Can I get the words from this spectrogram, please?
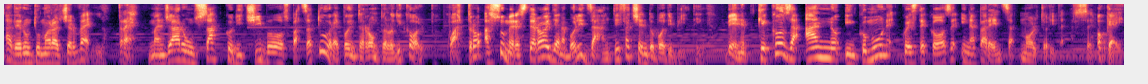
Avere un tumore al cervello. 3. Mangiare un sacco di cibo spazzatura e poi interromperlo di colpo. 4. Assumere steroidi anabolizzanti facendo bodybuilding. Bene, che cosa hanno in comune queste cose in apparenza molto diverse? Ok,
